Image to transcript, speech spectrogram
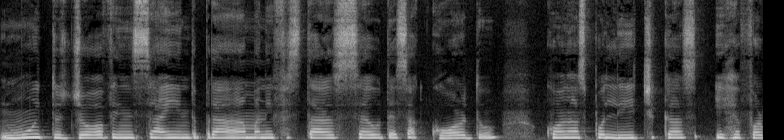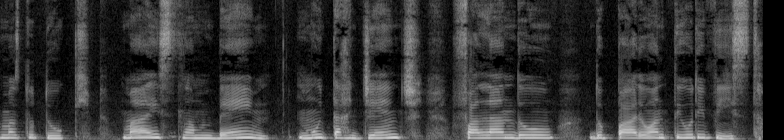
Muitos jovens saindo para manifestar seu desacordo com as políticas e reformas do Duque mas também muita gente falando do paro anti-uribista.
